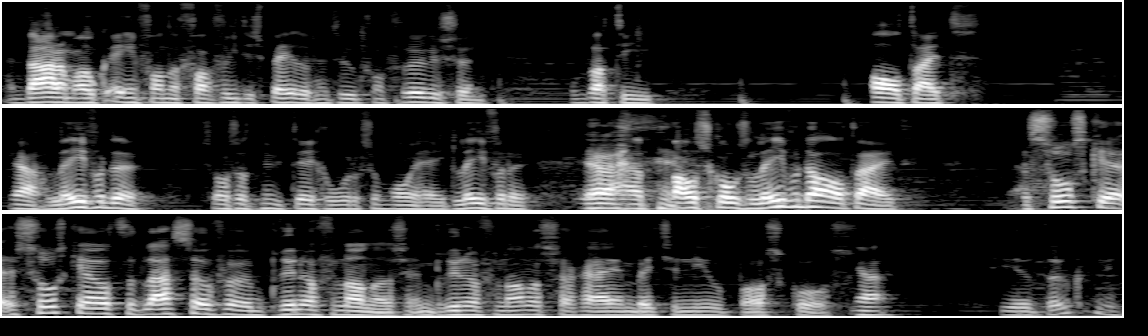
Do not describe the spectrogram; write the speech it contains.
En daarom ook een van de favoriete spelers natuurlijk van Ferguson. Omdat hij altijd ja, leverde. Zoals dat nu tegenwoordig zo mooi heet. Leveren. ja. Uh, Paul Scholes leverde altijd. En Solskjaer, Solskjaer had het laatst over Bruno Fernandes. En Bruno Fernandes zag hij een beetje een nieuwe Paul Scholes. Ja. Zie je dat ook of niet?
